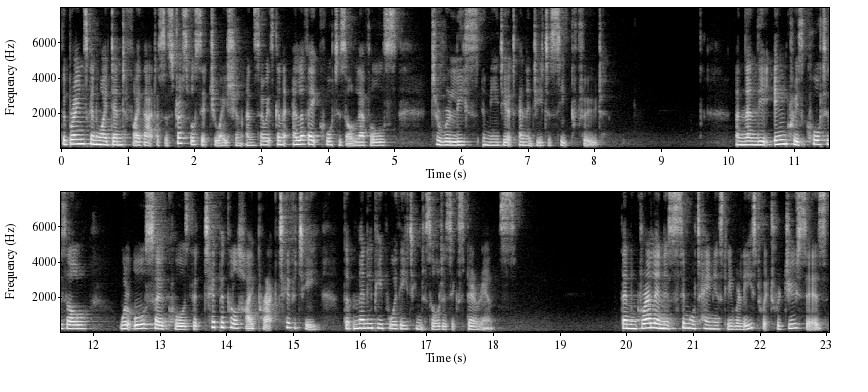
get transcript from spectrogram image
the brain's going to identify that as a stressful situation and so it's going to elevate cortisol levels to release immediate energy to seek food. And then the increased cortisol will also cause the typical hyperactivity that many people with eating disorders experience. Then ghrelin is simultaneously released, which reduces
